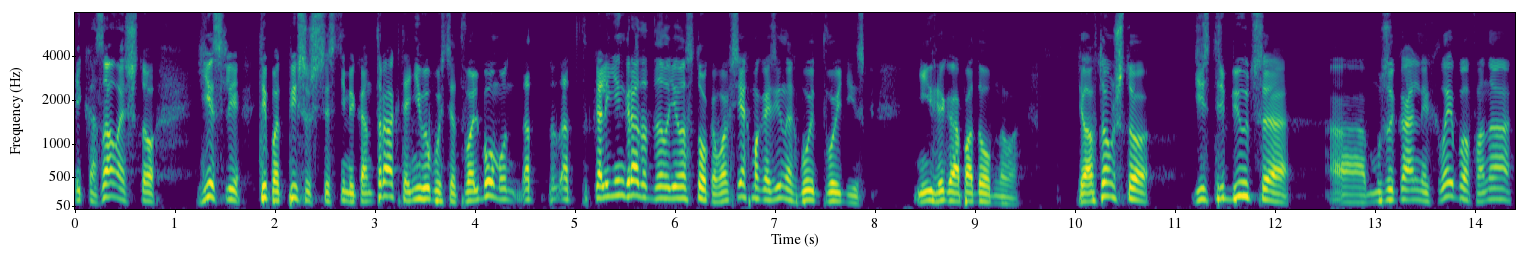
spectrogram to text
И казалось, что если ты подпишешься с ними контракт, они выпустят твой альбом, он от, от Калининграда до Владивостока во всех магазинах будет твой диск. Нифига подобного. Дело в том, что дистрибьюция э, музыкальных лейблов, она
